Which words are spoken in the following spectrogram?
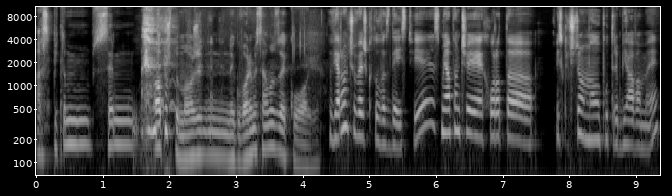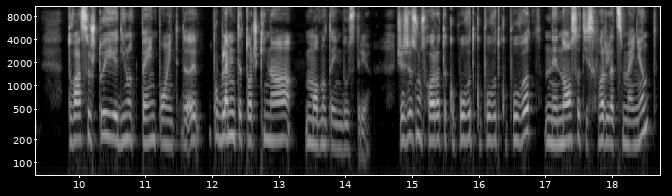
Аз питам съвсем общо, може, не говорим само за екология. Вярвам в човешкото въздействие. Смятам, че хората изключително много потребяваме. Това също е един от point, проблемните точки на модната индустрия. Че всъщност хората купуват, купуват, купуват, не носят, изхвърлят, сменят.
